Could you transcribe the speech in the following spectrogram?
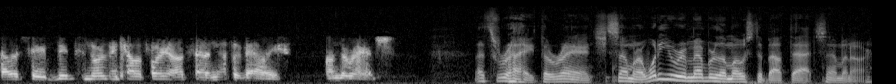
I would say, mid to northern California outside of Napa Valley on the ranch. That's right, the ranch seminar. What do you remember the most about that seminar?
